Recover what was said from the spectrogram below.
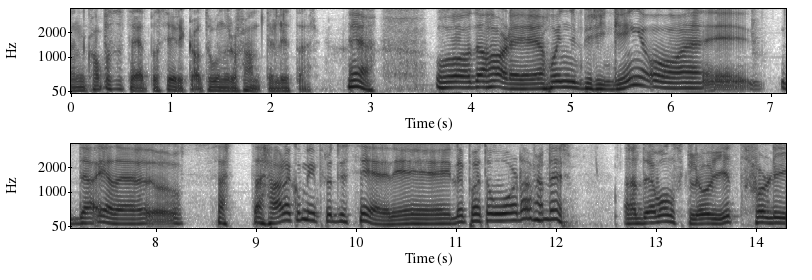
en kapasitet på ca. 250 liter. Ja. Og da har de håndbrygging, og eh, da er det å sette her da, Hvor mye produserer de i løpet av et år, da, eller? Det er vanskelig å vite, fordi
